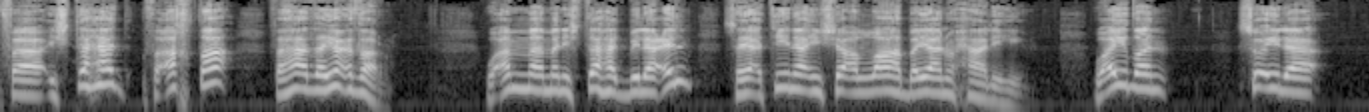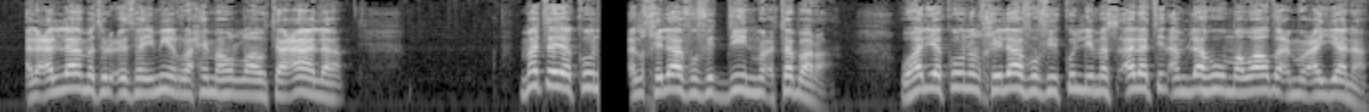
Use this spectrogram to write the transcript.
فاجتهد فأخطأ فهذا يعذر. وأما من اجتهد بلا علم سيأتينا إن شاء الله بيان حاله. وأيضا سئل العلامة العثيمين رحمه الله تعالى متى يكون الخلاف في الدين معتبرا؟ وهل يكون الخلاف في كل مسألة أم له مواضع معينة؟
